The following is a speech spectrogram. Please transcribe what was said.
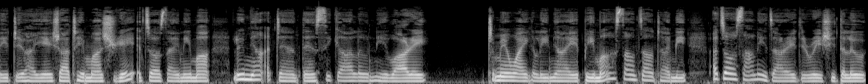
လေးတရွာရဲ့ရွာထိပ်မှာရှိတဲ့အကျော်ဆိုင်လေးမှာလူများအတန်အသင်စီကားလို့နေပါတယ်။ထမင်းဝိုင်းကလေးများရဲ့ပြီးမှစောင့်ကြောင်းထိုင်ပြီးအကျော်စားနေကြတဲ့သူတွေရှိတယ်လို့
